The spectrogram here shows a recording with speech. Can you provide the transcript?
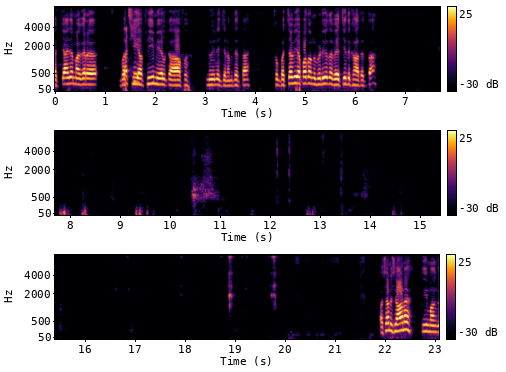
ਬੱਚਾ ਇਹਦੇ ਮਗਰ ਬੱਚੀ ਆ ਫੀਮੇਲ ਕਾਫ ਨੂੰ ਇਹਨੇ ਜਨਮ ਦਿੱਤਾ। ਸੋ ਬੱਚਾ ਵੀ ਆਪਾਂ ਤੁਹਾਨੂੰ ਵੀਡੀਓ ਦੇ ਵਿੱਚ ਹੀ ਦਿਖਾ ਦਿੱਤਾ। ਅੱਛਾ ਨਿਸ਼ਾਨ ਹੈ ਕੀ ਮੰਗ?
